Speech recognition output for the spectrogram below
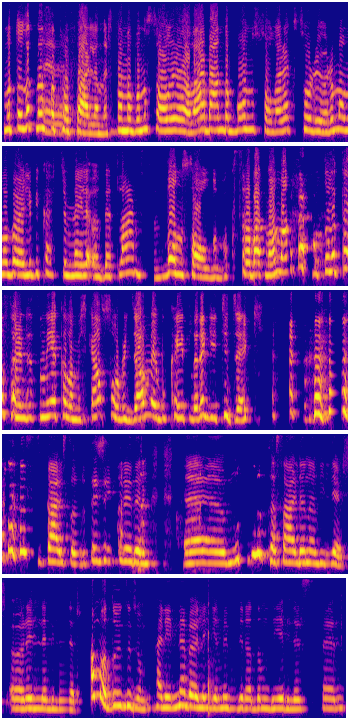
Mutluluk nasıl evet. tasarlanır? Sana bunu soruyorlar. Ben de bonus olarak soruyorum ama böyle birkaç cümleyle özetler misin? Bonus oldu bu. Kusura bakma ama mutluluk tasarımcısını yakalamışken soracağım ve bu kayıtlara geçecek. Süper soru. Teşekkür ederim. Ee, mutluluk tasarlanabilir, öğrenilebilir. Ama Duygucum hani ne böyle 21 adım diyebilirsin,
